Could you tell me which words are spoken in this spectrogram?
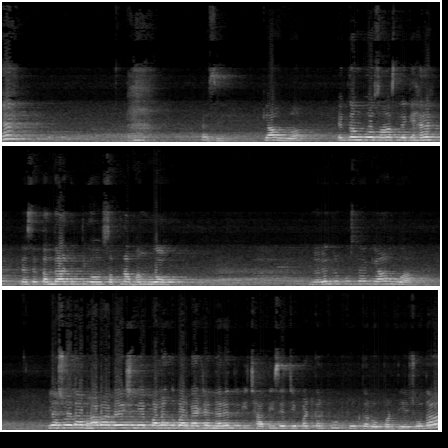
है? ऐसे क्या हुआ? एकदम वो सांस लेके है, जैसे तंद्रा टूटी हो, सपना भंग हुआ हो। नरेंद्र पूछता है, क्या हुआ? यशोदा भावावेश में पलंग पर बैठे नरेंद्र की छाती से चिपट कर फूट फूट कर रो पड़ती है। यशोदा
